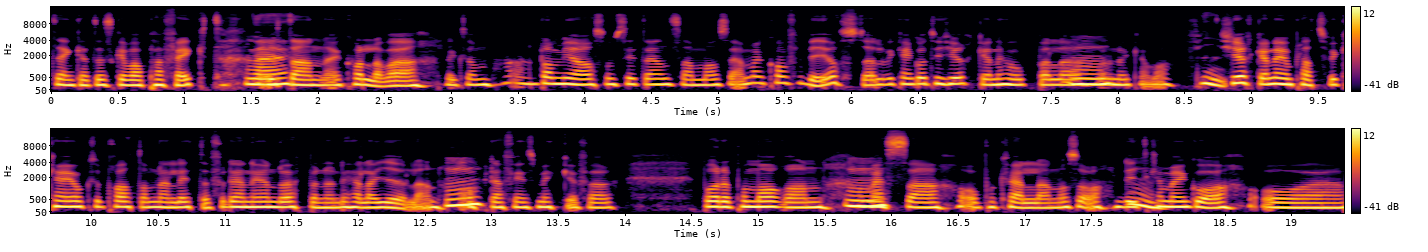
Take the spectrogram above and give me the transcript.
tänka att det ska vara perfekt, Nej. utan eh, kolla vad liksom, ja, de gör som sitter ensamma och säger, men kom förbi oss eller vi kan gå till kyrkan ihop, eller Mm. vad det nu kan vara. Fint. Kyrkan är en plats, vi kan ju också prata om den lite, för den är ändå öppen under hela julen, Mm. och där finns mycket för både på morgon, Mm. och mässa och på kvällen och så. Dit Mm. kan man ju gå, och eh,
